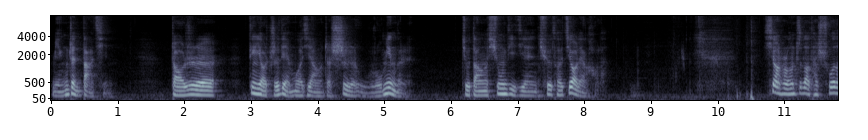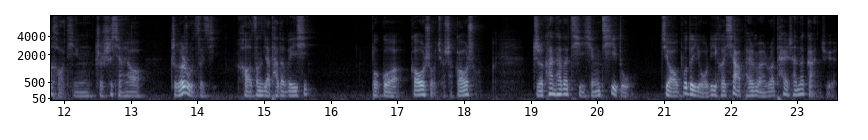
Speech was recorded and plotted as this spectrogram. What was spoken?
名震大秦，早日定要指点末将这视武如命的人。”就当兄弟间缺策较量好了。项少龙知道他说的好听，只是想要折辱自己，好增加他的威信。不过高手就是高手，只看他的体型气度、脚步的有力和下盘软若泰山的感觉。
